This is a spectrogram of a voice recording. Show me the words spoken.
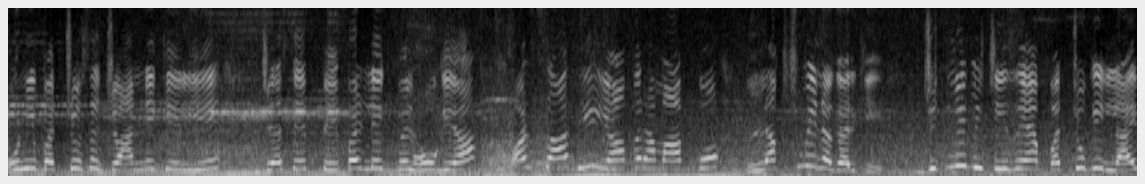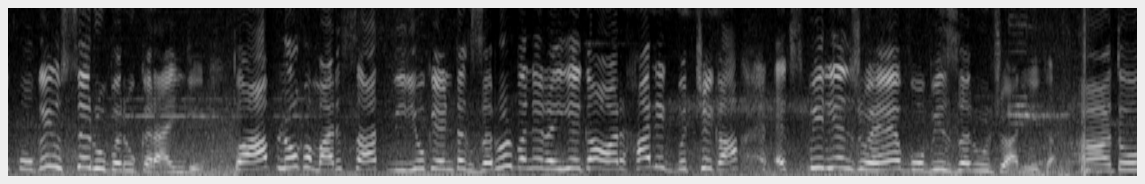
उन्हीं बच्चों से जानने के लिए। जैसे पेपर लीक बिल हो गया और साथ ही यहाँ पर हम आपको लक्ष्मी नगर की जितनी भी चीज़ें हैं बच्चों की लाइफ हो गई उससे रूबरू कराएँगे। तो आप लोग हमारे साथ वीडियो के एंड तक ज़रूर बने रहिएगा और हर एक बच्चे का एक्सपीरियंस जो है वो भी ज़रूर जानिएगा। तो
